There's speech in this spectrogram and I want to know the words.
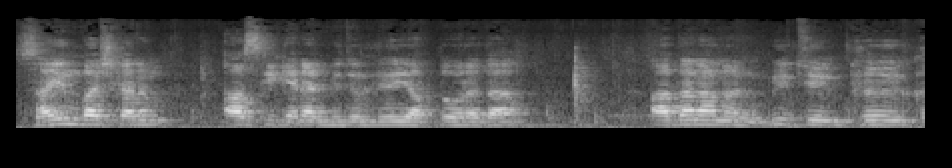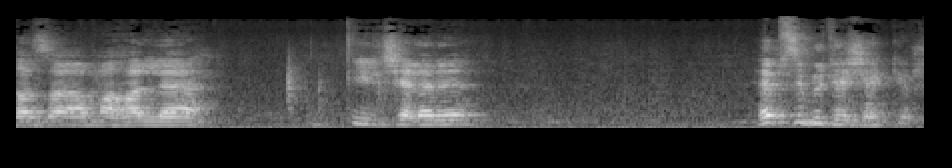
Sayın Başkanım ASKİ Genel Müdürlüğü yaptı orada. Adana'nın bütün köy, kaza, mahalle, ilçeleri hepsi müteşekkir.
